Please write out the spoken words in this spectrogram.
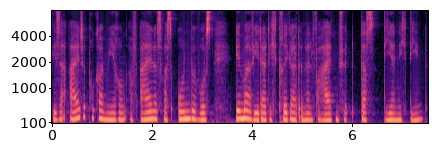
diese alte Programmierung, auf alles, was unbewusst immer wieder dich triggert in ein Verhalten führt, das dir nicht dient.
